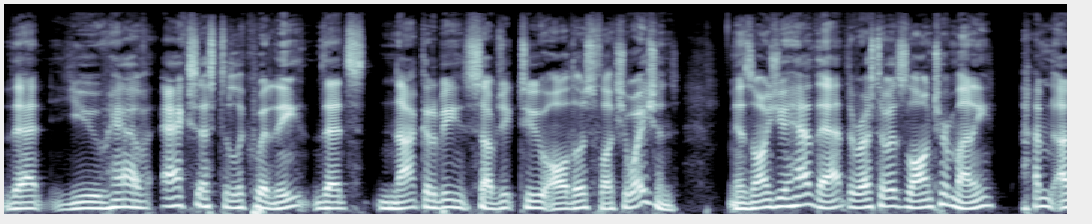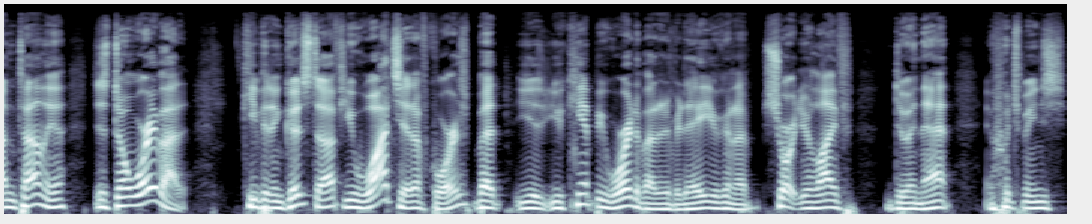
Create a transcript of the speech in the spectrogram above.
that you have access to liquidity that's not going to be subject to all those fluctuations. As long as you have that, the rest of it's long term money. I'm, I'm telling you, just don't worry about it. Keep it in good stuff. You watch it, of course, but you, you can't be worried about it every day. You're going to short your life doing that, which means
